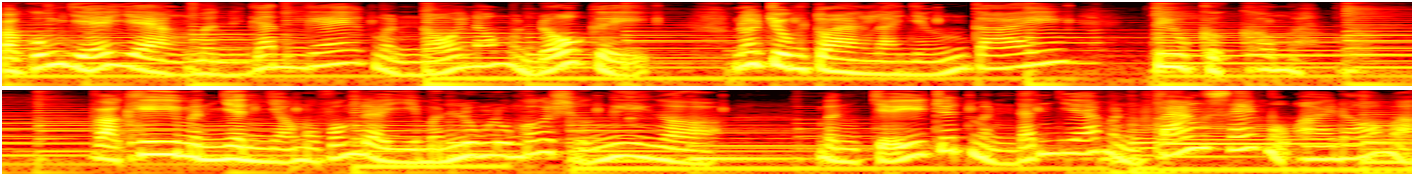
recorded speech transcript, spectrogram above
Và cũng dễ dàng mình ganh ghét, mình nổi nóng, mình đố kỵ. Nói chung toàn là những cái tiêu cực không à. Và khi mình nhìn nhận một vấn đề gì, mình luôn luôn có cái sự nghi ngờ. Mình chỉ trích, mình đánh giá, mình phán xét một ai đó mà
